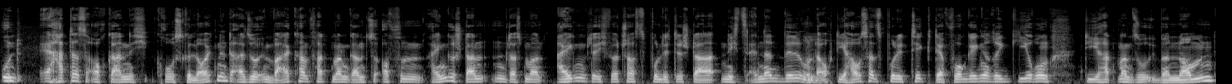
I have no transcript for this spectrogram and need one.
Und er hat das auch gar nicht groß geleugnet. Also im Wahlkampf hat man ganz offen eingestanden, dass man eigentlich wirtschaftspolitisch da nichts ändern will. Mhm. Und auch die Haushaltspolitik der Vorgängerregierung, die hat man so übernommen.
